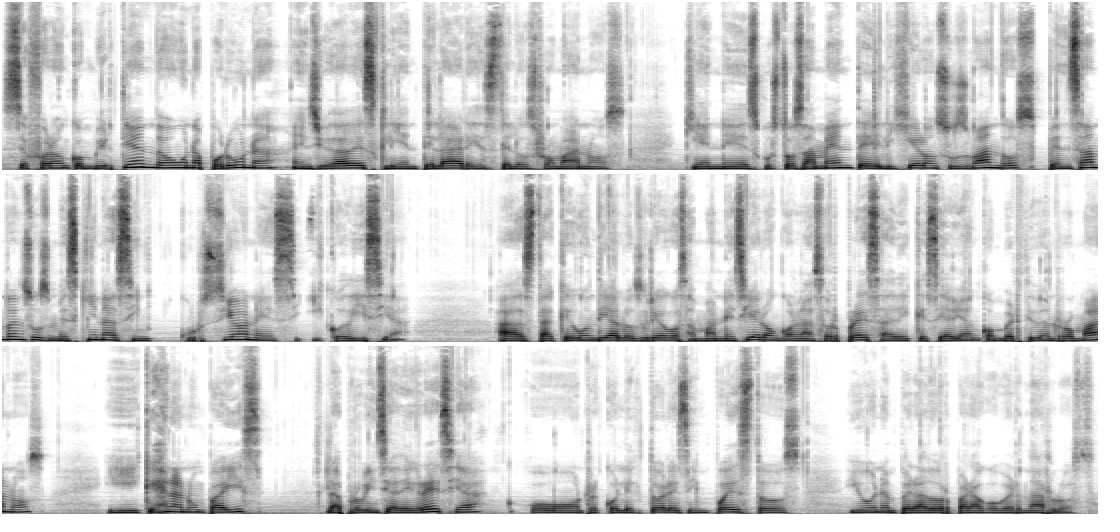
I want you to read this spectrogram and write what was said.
se fueron convirtiendo una por una en ciudades clientelares de los romanos, quienes gustosamente eligieron sus bandos pensando en sus mezquinas incursiones y codicia hasta que un día los griegos amanecieron con la sorpresa de que se habían convertido en romanos y que eran un país, la provincia de Grecia, con recolectores de impuestos y un emperador para gobernarlos.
